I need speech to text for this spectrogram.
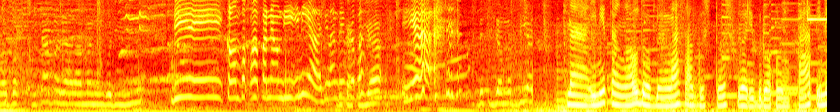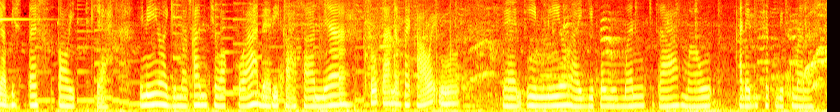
Kelompok kita pada lama nunggu di ini di kelompok 8 yang di ini ya, di lantai Di berapa? Katia. Iya. Udah sejam lebih ya Nah ini tanggal 12 Agustus 2024 Ini habis tes TOEIC ya Ini lagi makan cilok kuah dari kelasannya Sultan FPKWU Dan ini lagi pengumuman kita mau ada di sirkuit mana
